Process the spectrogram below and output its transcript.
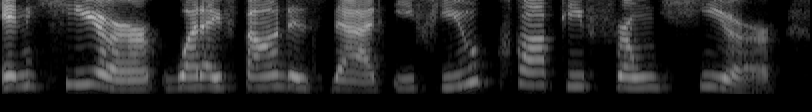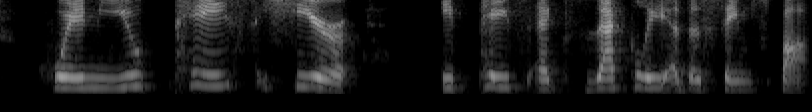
in here, what I found is that if you copy from here, when you paste here, it pastes exactly at the same spot.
